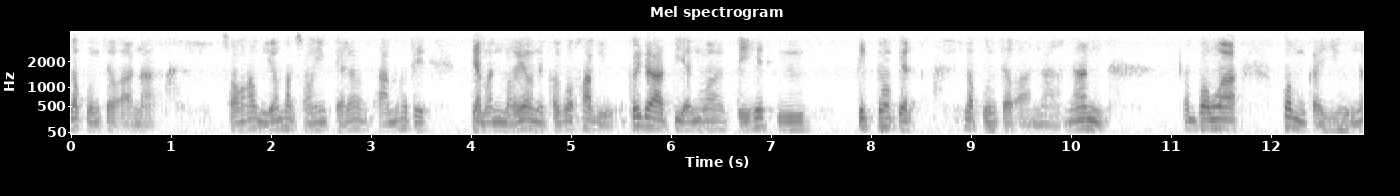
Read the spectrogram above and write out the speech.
ล็อกหลวงเจ้าอาณาสองเขามีย้อมพับสองยิงแต่แล้วสามเขาตีเตรียมอันเหมยเอาเนี่ยเขาก็ภาพอยู่ก็จะเตียนว่าตีเฮ็ดคือติ๊กตัวเป็ด รับผลเจ้าอ่านนานั่นคำพองว่าป้อมก็อยู่ใน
